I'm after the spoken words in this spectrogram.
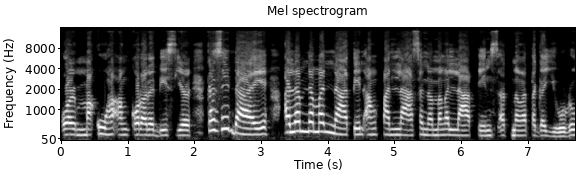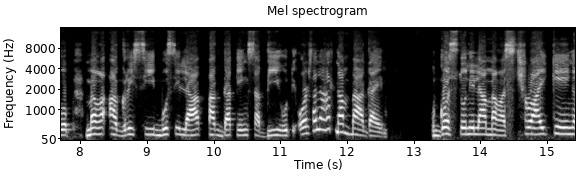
or makuha ang corona this year. Kasi dai, alam naman natin ang panlasa ng mga Latins at mga taga-Europe. Mga agresibo sila pagdating sa beauty or sa lahat ng bagay. Gusto nila mga striking,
